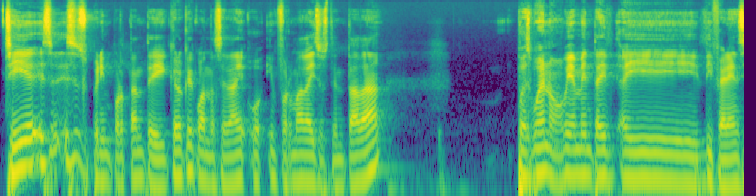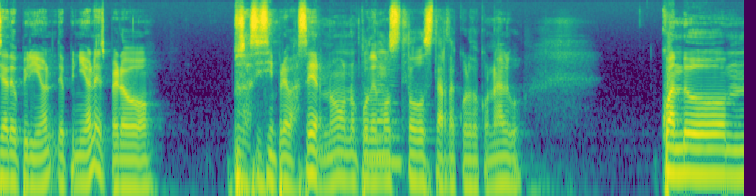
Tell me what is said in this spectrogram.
Sí, eso, es súper importante y creo que cuando se da informada y sustentada, pues bueno, obviamente hay, hay diferencia de, opinión, de opiniones, pero pues así siempre va a ser, ¿no? No podemos todos estar de acuerdo con algo. Cuando mm,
